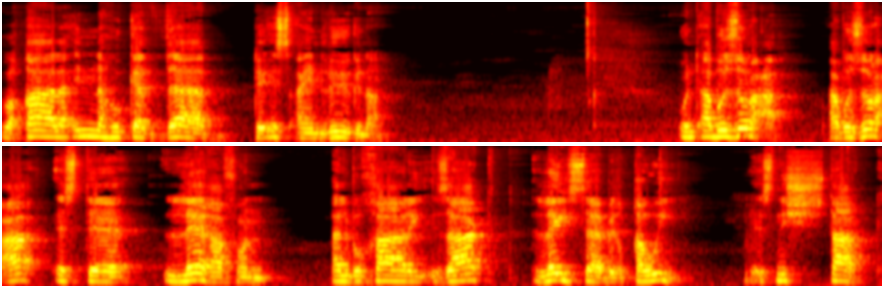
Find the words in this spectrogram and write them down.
وقال إنه كذاب der ist ein Lügner und Abu Zur'a Abu Zur'a ist der Lehrer von البخاري sagt ليس بالقوي ist nicht stark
